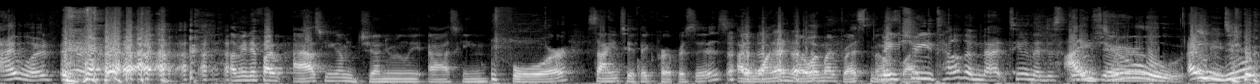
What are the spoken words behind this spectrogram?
I would. I mean, if I'm asking, I'm genuinely asking for scientific purposes. I want to know what my breast smells like. Make like. sure you tell them that too in the I do. I, I mean- do.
